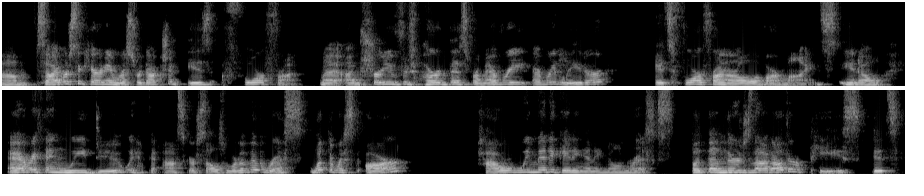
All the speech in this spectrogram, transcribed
um, cybersecurity and risk reduction is forefront. I'm sure you've heard this from every every leader. It's forefront in all of our minds. You know, everything we do, we have to ask ourselves, what are the risks? What the risks are? How are we mitigating any known risks? But then there's that other piece. It's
